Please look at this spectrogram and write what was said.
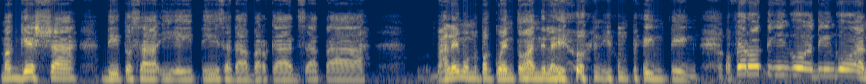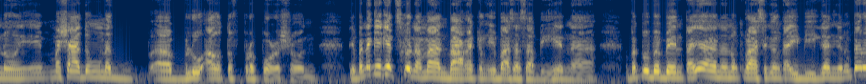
mag-guest siya dito sa EAT sa Dabarkads at ah Balay mo mapagkwentuhan nila yon yung painting. O, pero tingin ko tingin ko ano eh, masyadong nag ah, blew out of proportion. 'Di ba? Nagegets ko naman bakit yung iba sasabihin na ba't mo bebenta yan? Anong klase kang kaibigan? Ganun. Pero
